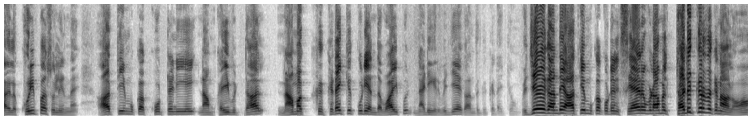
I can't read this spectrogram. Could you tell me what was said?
அதில் குறிப்பாக சொல்லியிருந்தேன். அதிமுக கூட்டணியை நாம் கைவிட்டால் நமக்கு கிடைக்கக்கூடிய அந்த வாய்ப்பு நடிகர் விஜயகாந்துக்கு கிடைக்கும். விஜயகாந்தை அதிமுக கூட்டணியில் சேர விடாமல் தடுக்கிறதுக்குனாலும்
